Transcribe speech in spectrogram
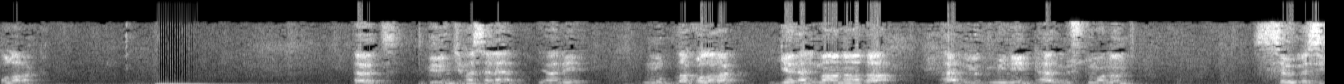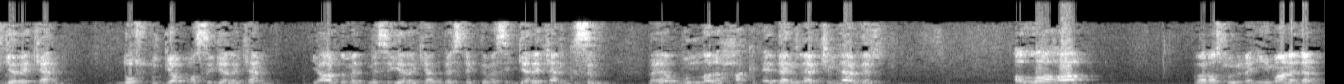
olarak. Evet, birinci mesele yani mutlak olarak genel manada her müminin, her Müslümanın sevmesi gereken, dostluk yapması gereken, yardım etmesi gereken, desteklemesi gereken kısım veya bunları hak edenler kimlerdir? Allah'a ve Resulüne iman eden,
